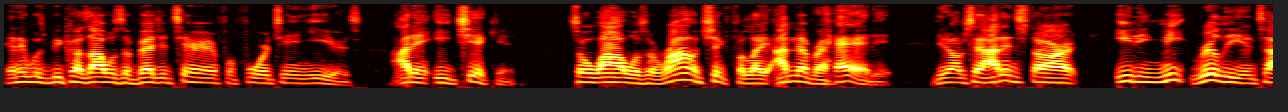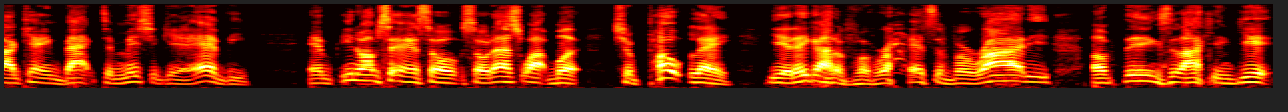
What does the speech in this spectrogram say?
And it was because I was a vegetarian for 14 years. I didn't eat chicken, so while I was around Chick-fil-A, I never had it. You know what I'm saying? I didn't start eating meat really until I came back to Michigan heavy. And you know what I'm saying? So so that's why but Chipotle, yeah, they got a variety it's a variety of things that I can get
